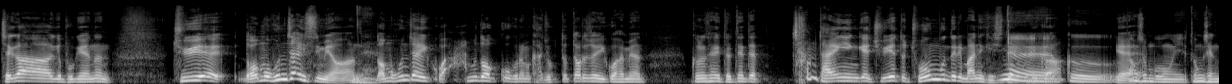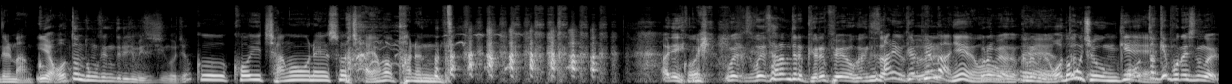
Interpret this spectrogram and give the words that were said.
제가 보기에는 주위에 너무 혼자 있으면 네. 너무 혼자 있고 아무도 없고 그러면 가족도 떨어져 있고 하면 그런 생각이 들 텐데 참 다행인 게 주위에 또 좋은 분들이 많이 계시다 보니까 그 예. 방송부이 동생들 많고 예, 어떤 동생들이 좀 있으신 거죠? 그 거의 장원에서 자영업하는 아니 거의- 왜, 왜 사람들을 괴롭혀요? 거기서 아니, 괴롭히는 거 아니에요. 그러면 그러면 예, 어떤, 너무 좋은 게- 어떻게 보내시는 거예요?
